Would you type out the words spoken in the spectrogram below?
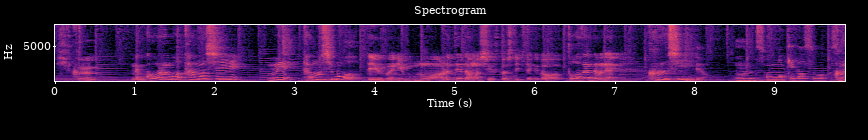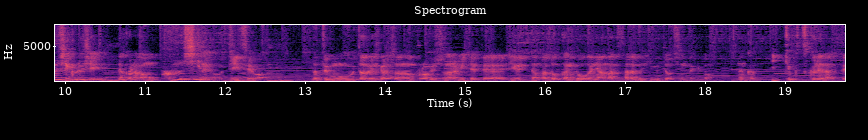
引く。でこれを楽しい。め楽しもうっていう風にもうある程度はもうシフトしてきたけど当然でもね苦しいんだよ。うんそんな気がすごく苦しい苦しい。うん。だからもう苦しいのよ人生は。うんだってもう宇多田ヒカルさんのプロフェッショナル見ててなんかどっかに動画に上がってたらぜひ見てほしいんだけどなんか一曲作れなくて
